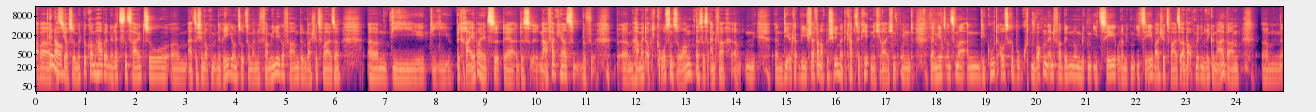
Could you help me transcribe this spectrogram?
Aber genau. was ich auch so mitbekommen habe in der letzten Zeit, so ähm, als ich dann auch mit einer Rege und so zu meiner Familie gefahren bin, beispielsweise, ähm, die die Betreiber jetzt der des Nahverkehrs ähm, haben halt auch die großen Sorgen, dass es einfach, ähm, die, wie Stefan auch beschrieben hat, die Kapazitäten nicht reichen. Und wenn wir jetzt uns mal an die gut ausgebuchten Wochenendverbindungen mit dem IC oder mit dem ICE beispielsweise, aber auch mit den Regionalbahnen ähm,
